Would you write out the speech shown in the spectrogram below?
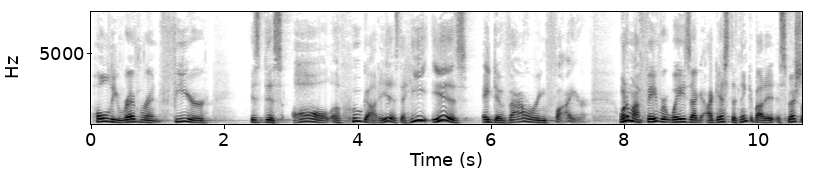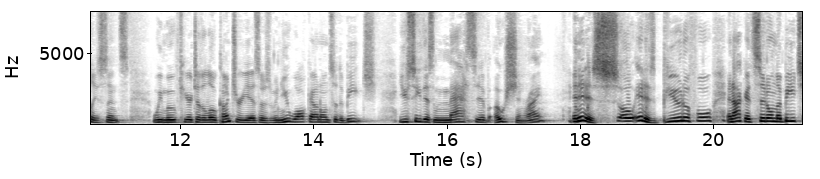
holy, reverent fear is this all of who God is. That He is a devouring fire. One of my favorite ways, I, I guess, to think about it, especially since we moved here to the low country, is, is when you walk out onto the beach you see this massive ocean, right? And it is so, it is beautiful. And I could sit on the beach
